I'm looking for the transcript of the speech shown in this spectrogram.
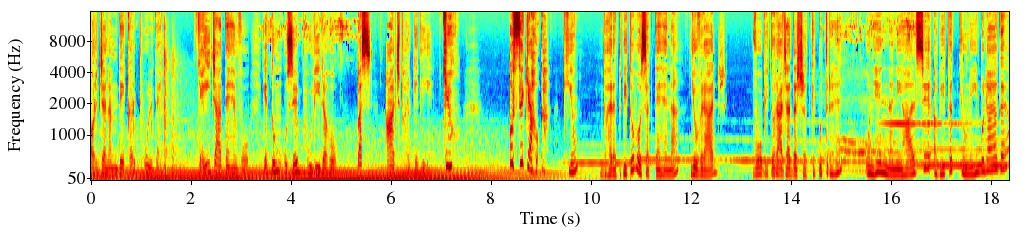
और जन्म देकर भूल गई। यही चाहते हैं वो कि तुम उसे भूली रहो बस आज भर के लिए। क्यों? उससे क्या होगा? क्यों? भरत भी तो हो सकते हैं ना युवराज। वो भी तो राजा दशरथ के पुत्र हैं। उन्हें ननिहाल से अभी तक क्यों नहीं बुलाया गया?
